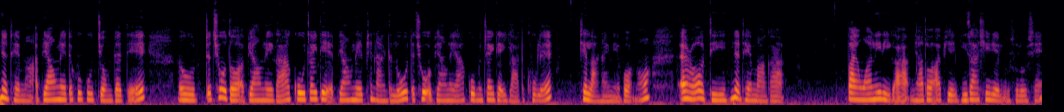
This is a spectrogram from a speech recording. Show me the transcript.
နှစ်ထဲမှာအပြောင်းလဲတစ်ခုခုကြုံတတ်တယ်။ ဟိုတချို့သောအပြောင်းလဲကကိုကြိုက်တဲ့အပြောင်းလဲဖြစ်နိုင်တယ်လို့တချို့အပြောင်းလဲကကိုမကြိုက်တဲ့အရာတစ်ခုလည်းဖြစ်လာနိုင်တယ်ပေါ့နော်အဲ့တော့ဒီနှစ်ထဲမှာကပိုင်ဝမ်းလေးတွေကများသောအားဖြင့်ရီးစားရှိတယ်လို့ဆိုလို့ရှင်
